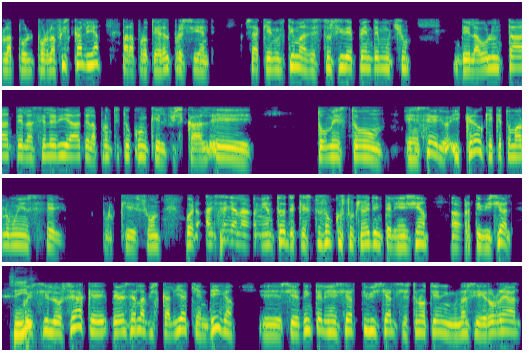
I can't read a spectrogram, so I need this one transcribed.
la, por, la fiscalía para proteger al presidente. O sea que en últimas esto sí depende mucho de la voluntad, de la celeridad, de la prontitud con que el fiscal eh, tome esto en serio. Y creo que hay que tomarlo muy en serio porque son, bueno, hay señalamientos de que estos son construcciones de inteligencia artificial. Pues si lo sea, que debe ser la fiscalía quien diga eh, si es de inteligencia artificial, si esto no tiene ningún asidero real.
